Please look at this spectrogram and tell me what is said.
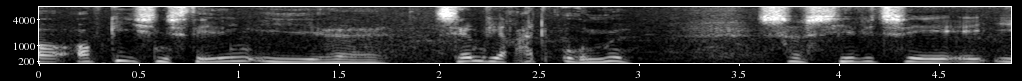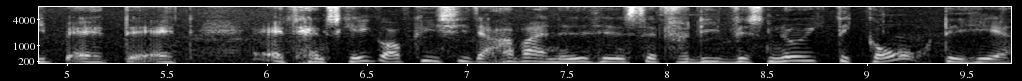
at opgive sin stilling, i, øh, selvom vi er ret unge så siger vi til øh, Ib, at, at, at han skal ikke opgive sit arbejde nede i Hedensted, fordi hvis nu ikke det går, det her,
